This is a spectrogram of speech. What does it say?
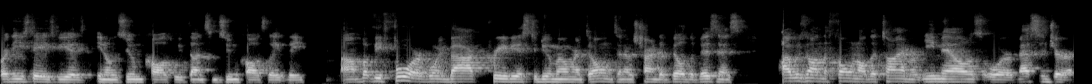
or these days via you know Zoom calls. We've done some Zoom calls lately. Um, but before going back previous to doing my own rent owns and I was trying to build a business, I was on the phone all the time or emails or messenger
